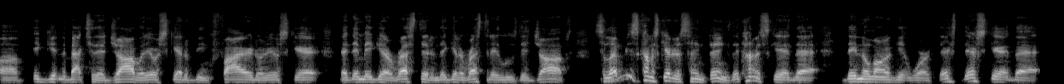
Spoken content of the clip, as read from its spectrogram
of it getting back to their job, or they were scared of being fired, or they were scared that they may get arrested, and they get arrested, they lose their jobs. Celebrities are kind of scared of the same things. They're kind of scared that they no longer get work. They're they're scared that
